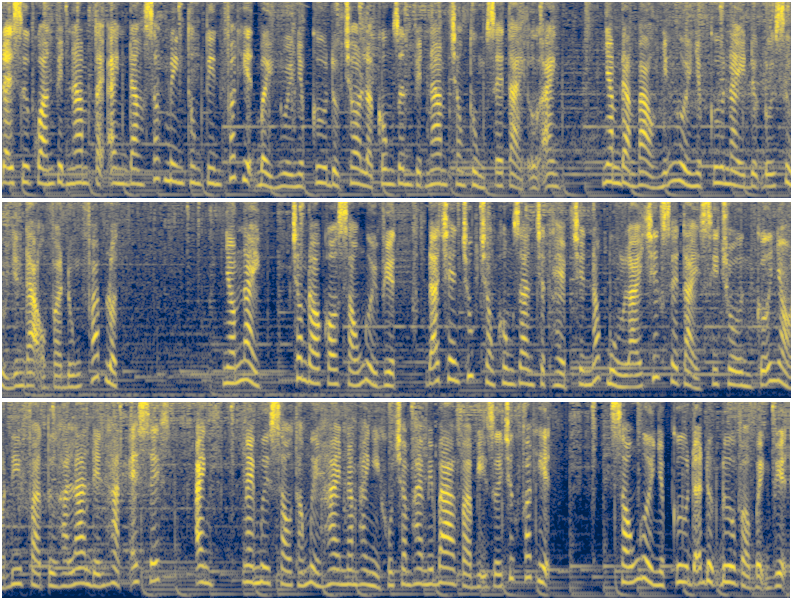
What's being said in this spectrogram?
Đại sứ quán Việt Nam tại Anh đang xác minh thông tin phát hiện 7 người nhập cư được cho là công dân Việt Nam trong thùng xe tải ở Anh, nhằm đảm bảo những người nhập cư này được đối xử nhân đạo và đúng pháp luật. Nhóm này, trong đó có 6 người Việt, đã chen chúc trong không gian chật hẹp trên nóc buồng lái chiếc xe tải Citroen cỡ nhỏ đi phà từ Hà Lan đến hạt Essex, Anh, ngày 16 tháng 12 năm 2023 và bị giới chức phát hiện. 6 người nhập cư đã được đưa vào bệnh viện.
